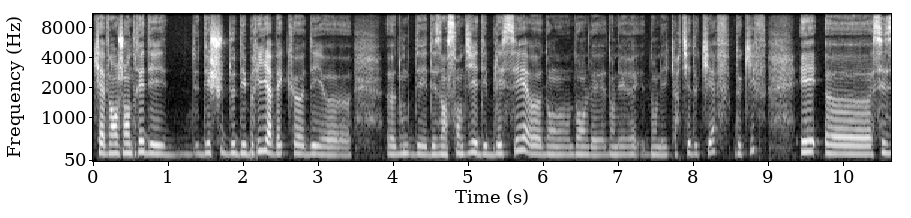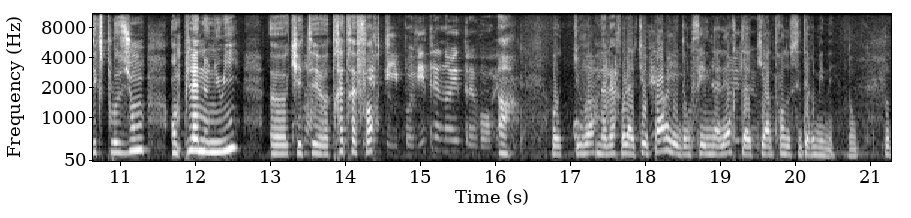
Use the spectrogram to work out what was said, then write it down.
qui avaient engendré des, des chutes de débris avec des, donc des, incendies et des blessés dans, dans, les, dans, les, dans les quartiers de Kiev. De Kiev. Et euh, ces explosions en pleine nuit, euh, qui étaient euh, très très fortes. Ah. tu vois, voilà, tu parles et donc c'est une alerte qui est en train de se terminer. Donc tout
